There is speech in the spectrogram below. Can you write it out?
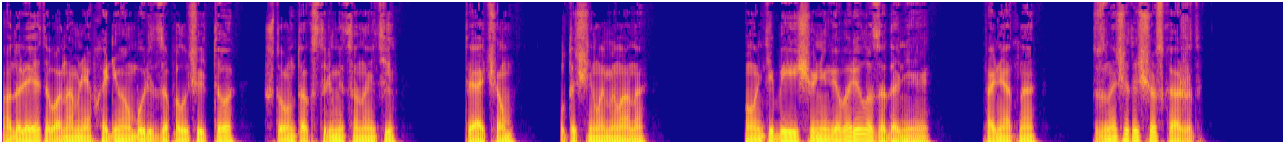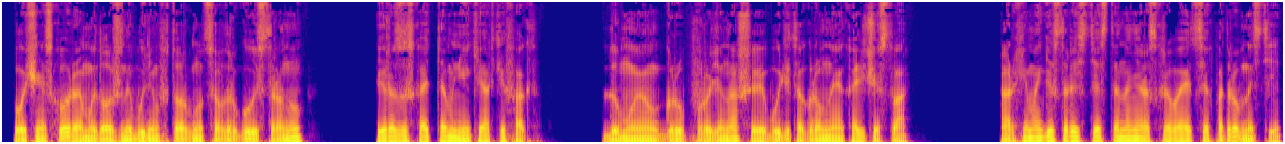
А для этого нам необходимо будет заполучить то, что он так стремится найти. Ты о чем? — уточнила Милана. Он тебе еще не говорил о задании? Понятно. Значит, еще скажет. Очень скоро мы должны будем вторгнуться в другую страну и разыскать там некий артефакт. Думаю, групп вроде нашей будет огромное количество. Архимагистр, естественно, не раскрывает всех подробностей.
